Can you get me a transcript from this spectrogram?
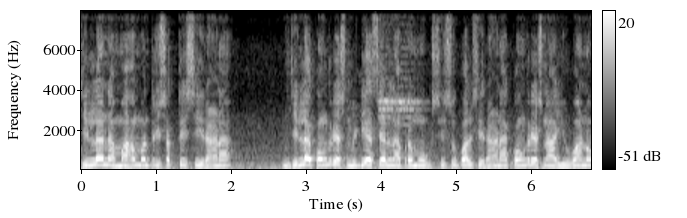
જિલ્લાના મહામંત્રી શક્તિસિંહ રાણા, જિલ્લા કોંગ્રેસ મીડિયા સેલના પ્રમુખ શિશુપાલસિંહ રાણા, કોંગ્રેસના યુવાનો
